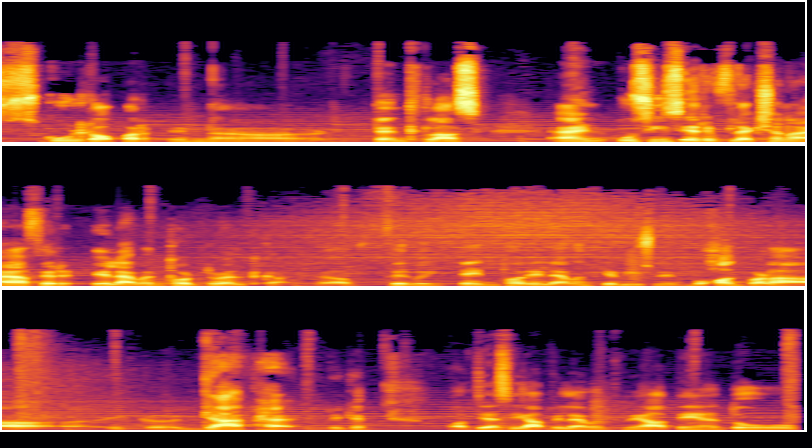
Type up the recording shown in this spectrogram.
school topper in tenth class and उसी से रिफ्लेक्शन आया फिर एलेवेंथ और ट्वेल्थ का। Uh, फिर वही टेंथ और इलेवेंथ के बीच में एक बहुत बड़ा एक गैप है ठीक है? और जैसे ही आप इलेवेंथ में आते हैं तो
